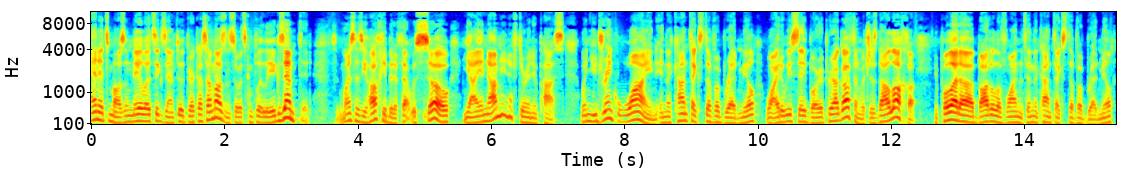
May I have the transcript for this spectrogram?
and it's mazon, mela it's exempted with birkas hamazon, so it's completely exempted. So the Gemara says, Yihachi, but if that was so, yayin namni neftarinu pas. When you drink wine in the context context of a bread meal, why do we say bore priagafen, which is the halacha? You pull out a bottle of wine within the context of a bread meal,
